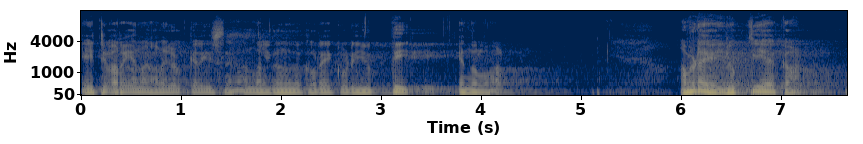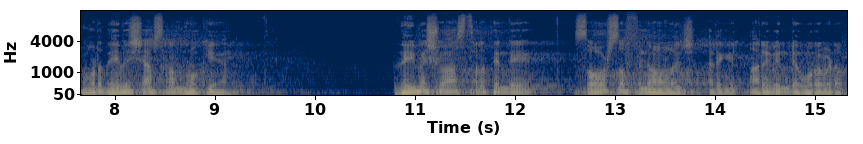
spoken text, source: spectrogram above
ഏറ്റുപറയുന്ന ഈ സ്നേഹം നൽകുന്നത് കുറേ കൂടി യുക്തി എന്നുള്ളതാണ്. അവിടെ യുക്തിയേക്കാൾ നമ്മുടെ ദൈവശാസ്ത്രം നോക്കിയാൽ ദൈവശാസ്ത്രത്തിന്റെ സോഴ്സ് ഓഫ് നോളജ് അല്ലെങ്കിൽ അറിവിന്റെ ഉറവിടം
